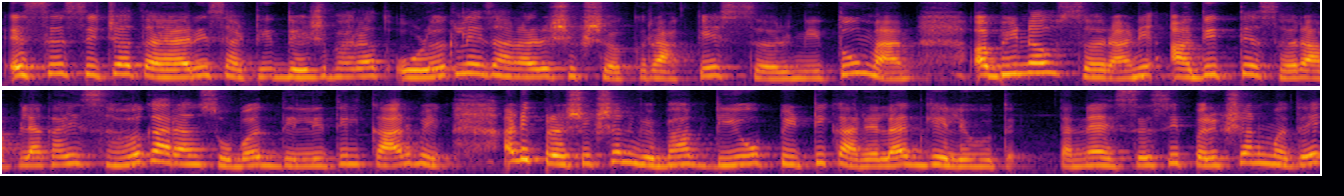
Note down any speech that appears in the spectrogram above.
एस एस सीच्या तयारीसाठी देशभरात ओळखले जाणारे शिक्षक Rakesh sir Neetu ma'am Abhinav sir आणि आदित्य सर आपल्या काही सहकाऱ्यांसोबत दिल्लीतील कार्मिक आणि प्रशिक्षण विभाग डीओपीटी कार्यालयात गेले होते. त्यांना एस एस सी परीक्षांमध्ये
